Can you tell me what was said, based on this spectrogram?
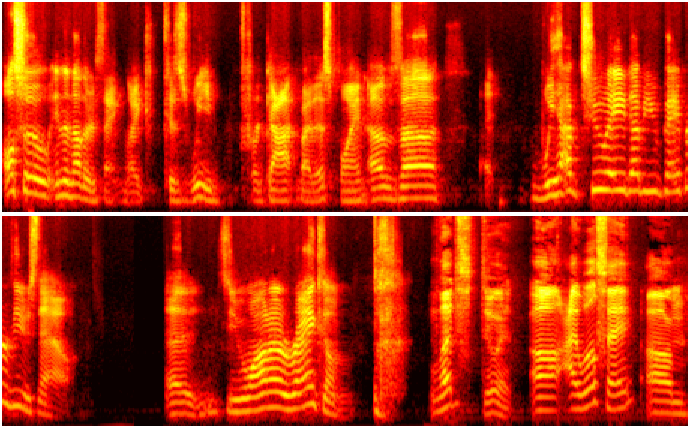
also in another thing, like because we forgot by this point of uh we have two AEW pay-per-views now. Uh, do you want to rank them? Let's do it. Uh, I will say, um,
